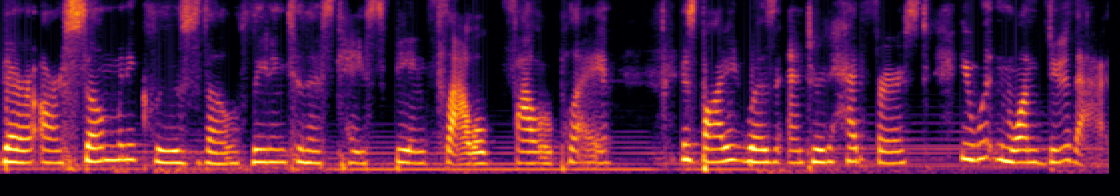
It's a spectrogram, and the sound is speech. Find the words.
There are so many clues, though, leading to this case being foul, foul play. His body was entered head first. He wouldn't want to do that.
